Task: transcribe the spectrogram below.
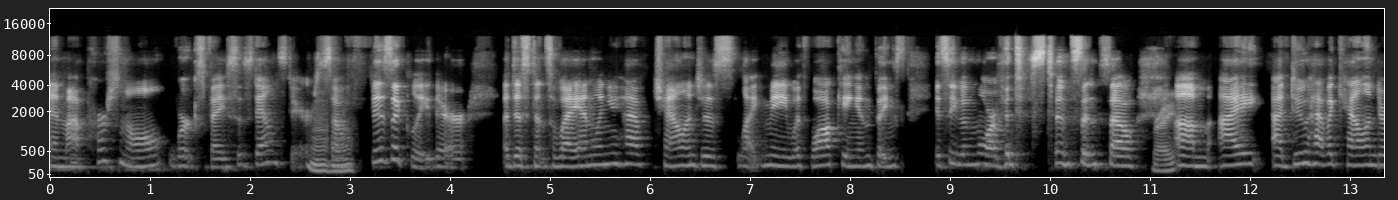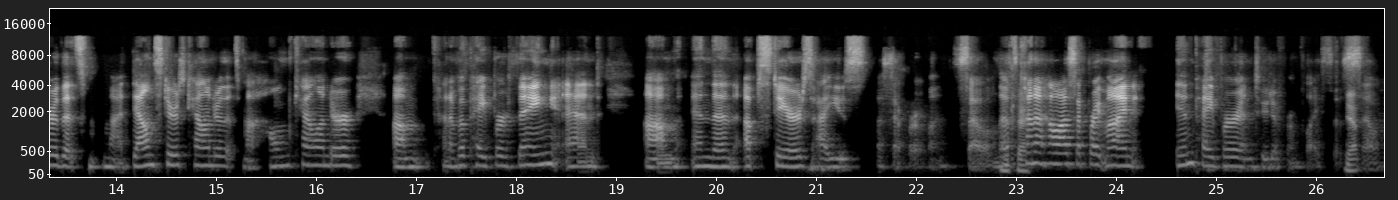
and my personal workspace is downstairs. Mm-hmm. So physically, they're a distance away. And when you have challenges like me with walking and things, it's even more of a distance. And so right. um, I I do have a calendar that's my downstairs calendar, that's my home calendar, um, kind of a paper thing. And um, and then upstairs, I use a separate one. So that's okay. kind of how I separate mine in paper in two different places. Yep. So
